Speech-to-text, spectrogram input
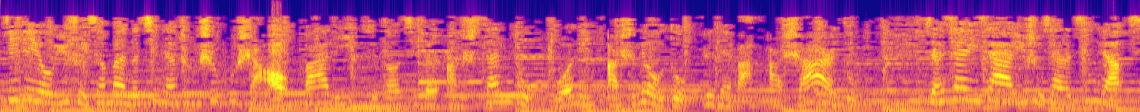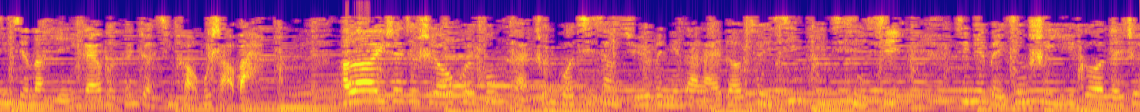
今天有雨水相伴的清凉城市不少，巴黎最高气温二十三度，柏林二十六度，日内瓦二十二度。想象一下雨水下的清凉，心情呢也应该会跟着清爽不少吧。好了，以上就是由汇丰在中国气象局为您带来的最新天气信息。今天北京是一个雷阵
